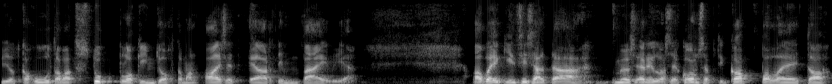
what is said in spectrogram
jotka huutavat Stuck-blogin johtaman Aiset Eartin päiviä. Aveikin sisältää myös erilaisia konseptikappaleita,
